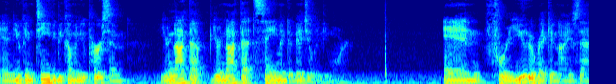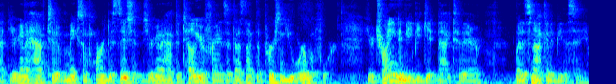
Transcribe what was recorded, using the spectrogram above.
and you continue to become a new person, you're not that you're not that same individual anymore. And for you to recognize that, you're going to have to make some hard decisions. You're going to have to tell your friends that that's not the person you were before. You're trying to maybe get back to there, but it's not going to be the same.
